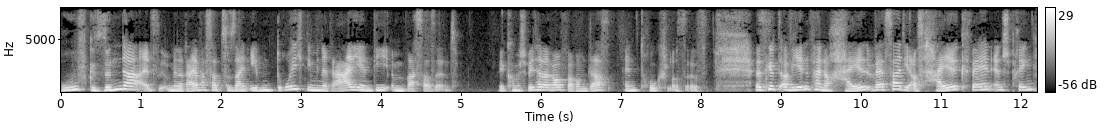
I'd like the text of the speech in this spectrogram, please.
Ruf, gesünder als Mineralwasser zu sein, eben durch die Mineralien, die im Wasser sind. Wir kommen später darauf, warum das ein Trugschluss ist. Es gibt auf jeden Fall noch Heilwässer, die aus Heilquellen entspringen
